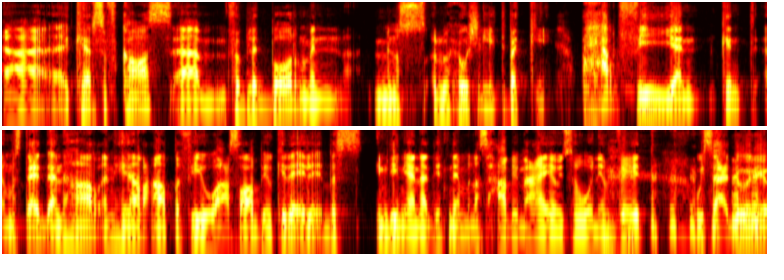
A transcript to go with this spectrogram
آه Curse of Kos آه في Bloodborne من من الوحوش اللي تبكي حرفيا كنت مستعد أنهار انهيار عاطفي وأعصابي وكذا بس يمديني أنادي اثنين من أصحابي معايا ويسوون invite ويساعدوني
